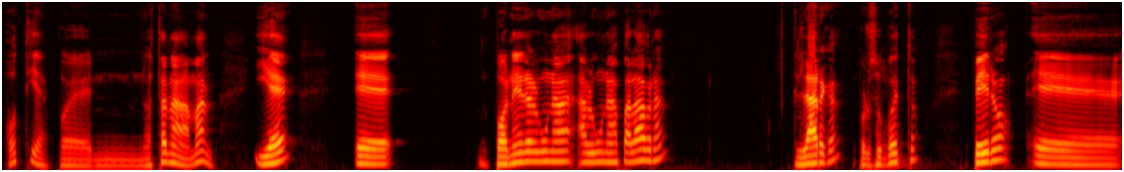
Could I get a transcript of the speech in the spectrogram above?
hostia, pues no está nada mal. Y es eh, poner alguna, alguna palabra larga, por supuesto, pero eh,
